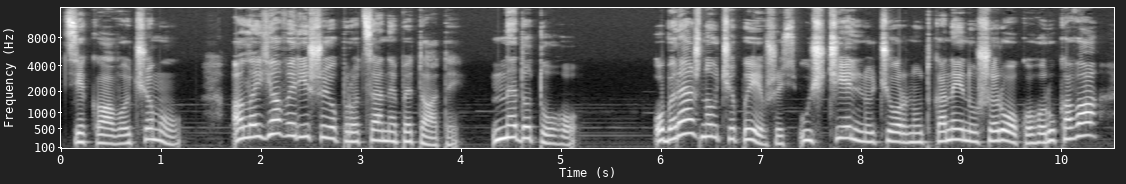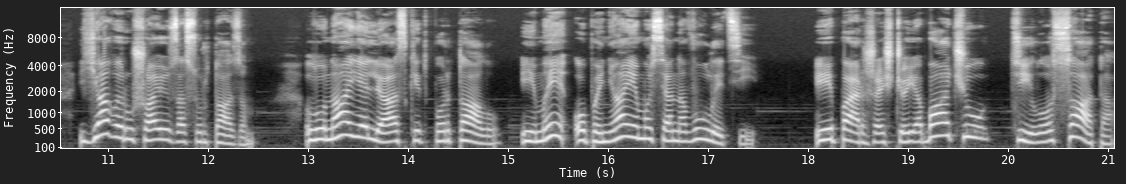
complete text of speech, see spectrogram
Цікаво, чому? Але я вирішую про це не питати. Не до того. Обережно вчепившись у щільну чорну тканину широкого рукава, я вирушаю за суртазом. Лунає ляскіт порталу, і ми опиняємося на вулиці. І перше, що я бачу, тіло сата.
